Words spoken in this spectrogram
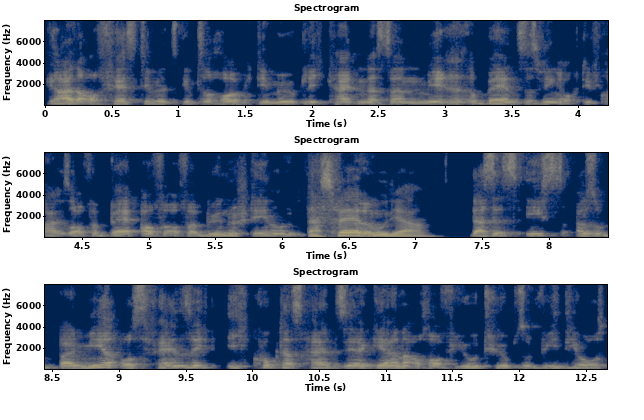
gerade auf Festivals gibt es auch häufig die Möglichkeiten, dass dann mehrere Bands, deswegen auch die Frage so auf der, auf, auf der Bühne stehen und das wäre ähm, gut, ja das ist ich, also bei mir aus Fansicht, ich gucke das halt sehr gerne auch auf YouTube, so Videos,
